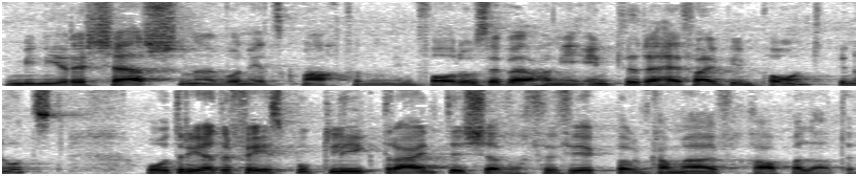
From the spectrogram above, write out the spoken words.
meine Recherchen, äh, die ich jetzt gemacht habe im Voraus, eben, habe ich entweder Have I Been Pwned benutzt oder ich habe den Facebook-Leak, der eine ist einfach verfügbar und kann man einfach abladen.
